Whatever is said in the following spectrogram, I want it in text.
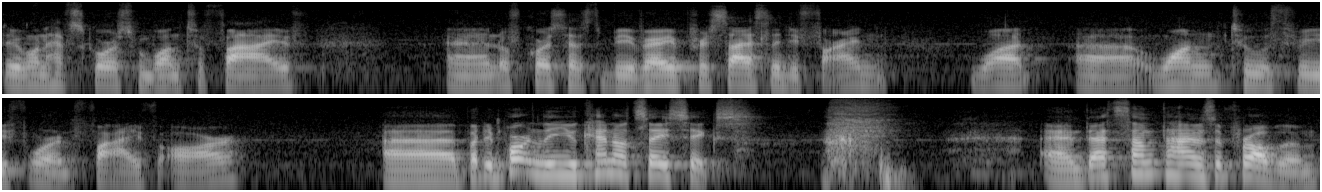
they want to have scores from 1 to 5. And of course, it has to be very precisely defined what uh, 1, 2, 3, 4, and 5 are. Uh, but importantly, you cannot say 6. and that's sometimes a problem,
